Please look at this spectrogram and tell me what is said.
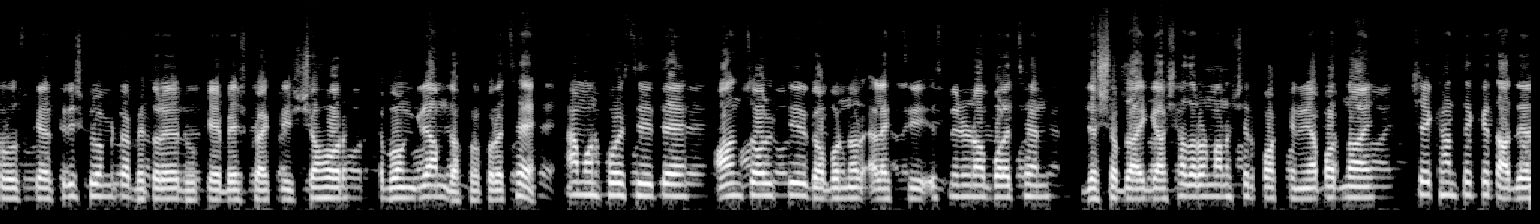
কুরুস্কের ত্রিশ কিলোমিটার ভেতরে ঢুকে বেশ কয়েকটি শহর এবং গ্রাম দখল করেছে। এমন পরিস্থিতিতে অঞ্চলটির গভর্নর অ্যালেক্সি স্মিরনভ বলেছেন, যেসব জায়গা সাধারণ মানুষের পক্ষে নিরাপদ নয়, সেখান থেকে তাদের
